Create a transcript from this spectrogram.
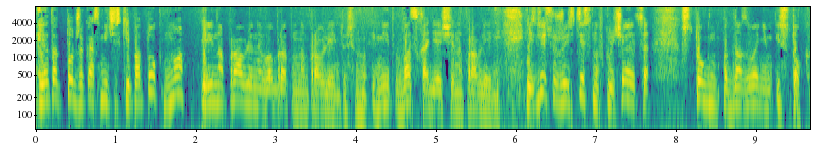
И это тот же космический поток, но перенаправленный в обратном направлении, то есть он имеет восходящее направление. И здесь уже, естественно, включается стогн под названием исток.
